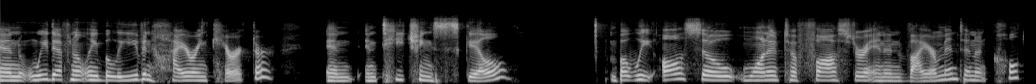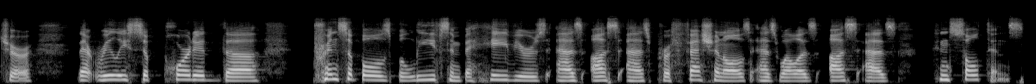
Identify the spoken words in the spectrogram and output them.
and we definitely believe in hiring character and and teaching skill. But we also wanted to foster an environment and a culture that really supported the principles, beliefs, and behaviors as us as professionals, as well as us as consultants.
